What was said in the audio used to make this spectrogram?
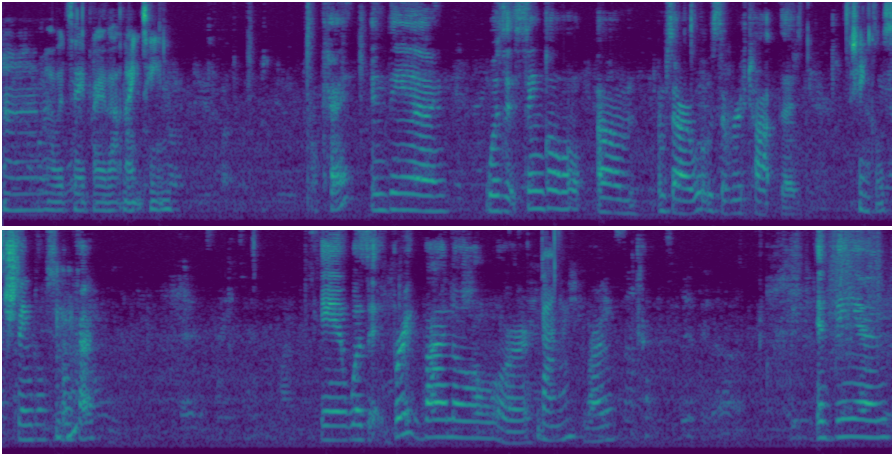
Um, I would say probably about 19. Okay. And then was it single? Um, I'm sorry. What was the rooftop? The Shingles. shingles. Mhm. Okay. And was it brick, vinyl, or Vinyl. vinyl? Okay. And then,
